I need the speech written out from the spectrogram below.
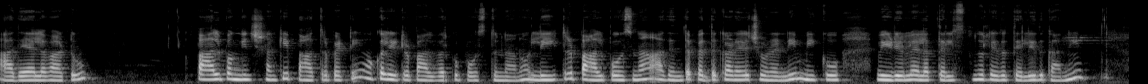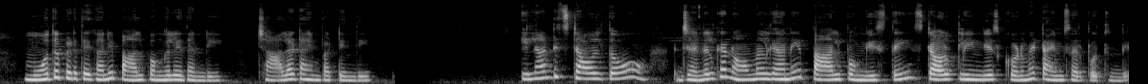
అదే అలవాటు. పాలు పొంగించడానికి పాత్ర పెట్టి ఒక లీటర్ పాలు వరకు పోస్తున్నాను. లీటర్ పాలు పోసినా అది ఎంత పెద్ద కడాయో చూడండి. మీకు వీడియోలో ఎలా తెలుస్తుందో లేదో తెలియదు కానీ మూత పెడితే కానీ పాలు పొంగలేదండి. చాలా టైం పట్టింది. ఇలాంటి స్టవ్లతో జనరల్గా నార్మల్గానే పాలు పొంగిస్తే స్టవ్ క్లీన్ చేసుకోవడమే టైం సరిపోతుంది.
